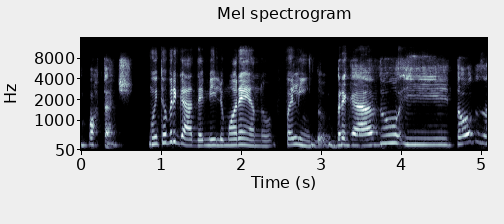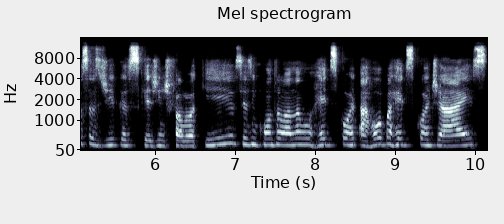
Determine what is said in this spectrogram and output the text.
importante. Muito obrigada, Emílio Moreno. Foi lindo. Obrigado. E todas essas dicas que a gente falou aqui, vocês encontram lá no redes, arroba Redes Cordiais,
